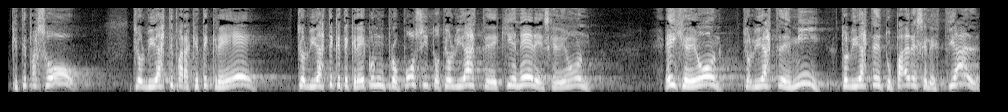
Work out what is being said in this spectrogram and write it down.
¿Qué te pasó? ¿Te olvidaste para qué te creé? ¿Te olvidaste que te creé con un propósito? ¿Te olvidaste de quién eres, Gedeón? Hey, Gedeón, te olvidaste de mí, te olvidaste de tu Padre Celestial,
